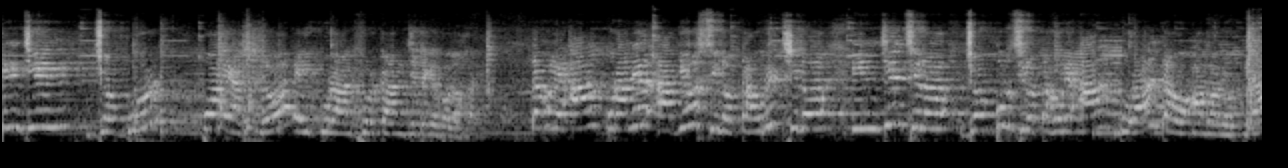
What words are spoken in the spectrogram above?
ইঞ্জিন জব্বুর পরে আসলো এই কোরআন ফুরকান যেটাকে বলা হয়। তাহলে আল কোরআনের আগেও ছিল, তাওরিত ছিল ইঞ্জিন ছিল, জব্বুর ছিল, তাহলে আল কোরআনটাও আমানত না।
